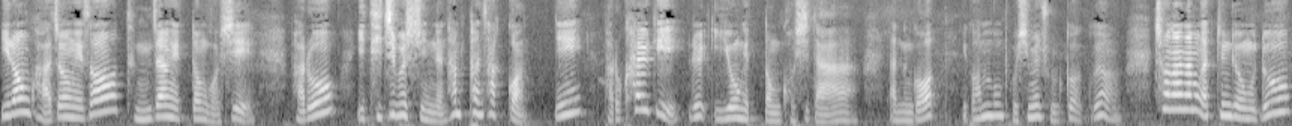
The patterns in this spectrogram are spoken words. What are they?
이런 과정에서 등장했던 것이 바로 이 뒤집을 수 있는 한판 사건이 바로 칼기를 이용했던 것이다. 라는 것, 이거 한번 보시면 좋을 것 같고요. 천안함 같은 경우도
